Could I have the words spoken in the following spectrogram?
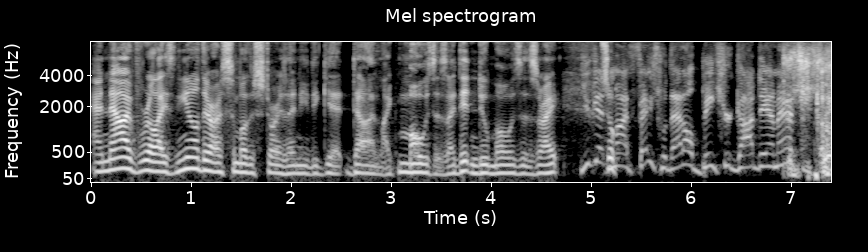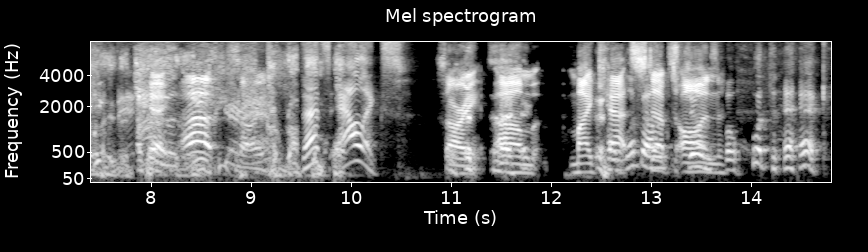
and now I've realized, you know, there are some other stories I need to get done, like Moses. I didn't do Moses, right? You get So- in my face with that, I'll beat your goddamn ass. You son of a bitch. Okay, uh, sorry. That's Alex. Sorry. Um, my cat love Alex stepped on. Jones, but what the heck?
